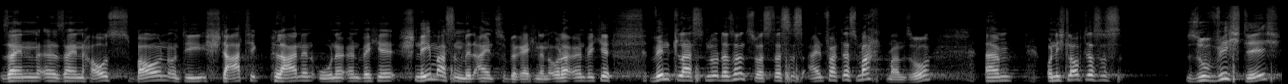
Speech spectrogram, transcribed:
sein, äh, sein Haus bauen und die Statik planen, ohne irgendwelche Schneemassen mit einzuberechnen oder irgendwelche Windlasten oder sonst was. Das ist einfach, das macht man so. Ähm, und ich glaube, das ist so wichtig,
